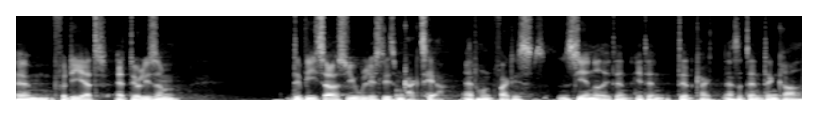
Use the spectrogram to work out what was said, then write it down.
Øhm, fordi at, at det jo ligesom, det viser også Julies ligesom karakter, at hun faktisk siger noget i den, i den, den, karakter, altså den, den grad,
